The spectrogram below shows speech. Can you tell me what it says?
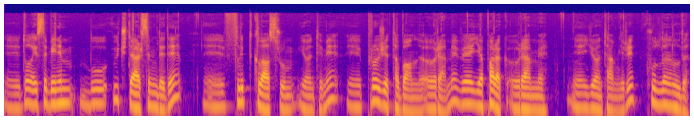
E, dolayısıyla benim bu üç dersimde de e, Flipped Classroom yöntemi, e, proje tabanlı öğrenme ve yaparak öğrenme e, yöntemleri kullanıldı.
